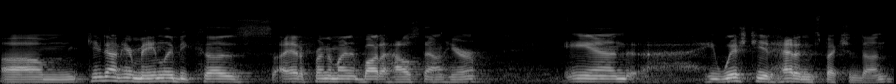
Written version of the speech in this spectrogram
Um, came down here mainly because I had a friend of mine that bought a house down here, and he wished he had had an inspection done.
